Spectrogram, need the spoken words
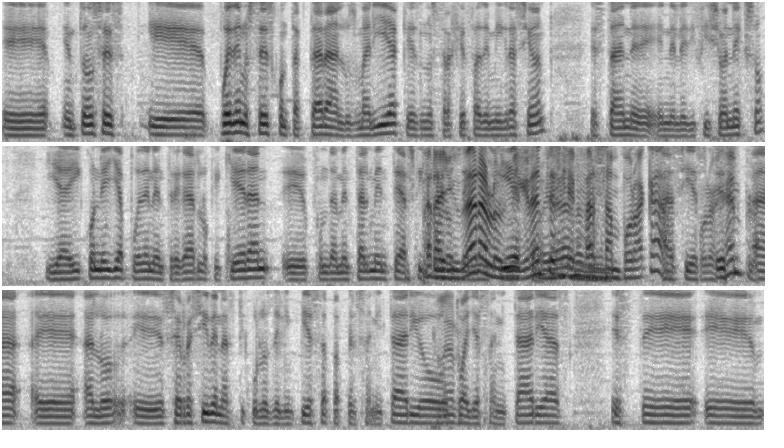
Eh, entonces, eh, pueden ustedes contactar a Luz María, que es nuestra jefa de migración, está en, eh, en el edificio anexo, y ahí con ella pueden entregar lo que quieran, eh, fundamentalmente artículos Para de ayudar a los migrantes que pasan por acá, Así es, por es, ejemplo. a- eh, a lo- eh, se reciben artículos de limpieza, papel sanitario, Claro. toallas sanitarias, este eh,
